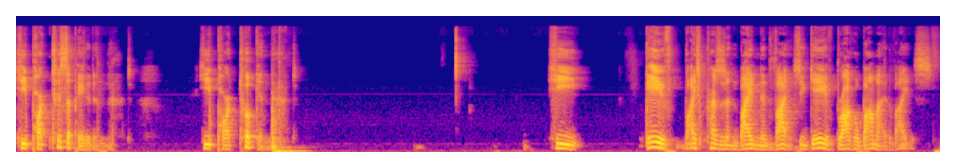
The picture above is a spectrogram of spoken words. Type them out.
He participated in that. He partook in that. He gave Vice President Biden advice. He gave Barack Obama advice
